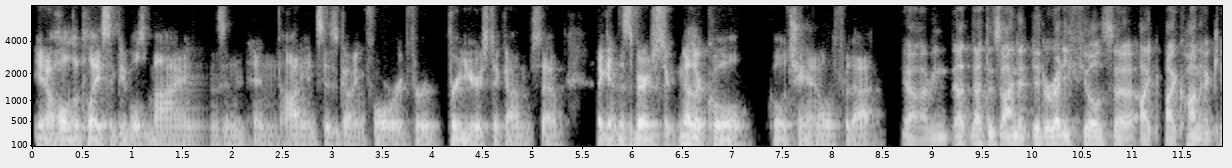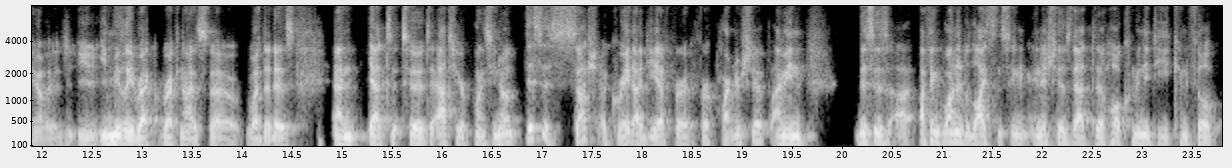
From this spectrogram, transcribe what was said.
you know hold a place in people's minds and, and audiences going forward for for years to come so again this is very just another cool cool channel for that yeah, I mean that that design it, it already feels uh, iconic. You know, you immediately rec- recognize uh, what it is. And yeah, to, to to add to your points, you know, this is such a great idea for for partnership. I mean, this is uh, I think one of the licensing initiatives that the whole community can feel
